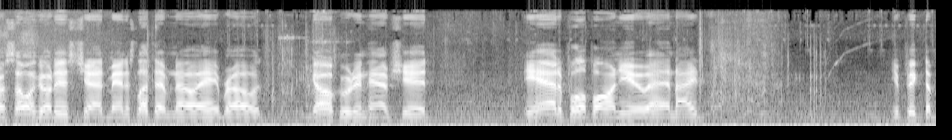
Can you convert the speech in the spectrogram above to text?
Bro, someone go to his chat, man. Just let them know, hey, bro, Goku didn't have shit. He had to pull up on you, and I... You picked a...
